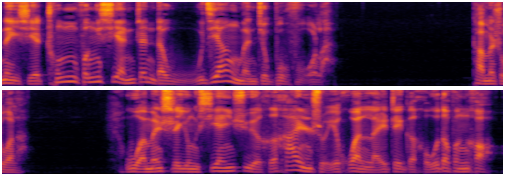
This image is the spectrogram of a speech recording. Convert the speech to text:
那些冲锋陷阵的武将们就不服了。他们说了：“我们是用鲜血和汗水换来这个侯的封号，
